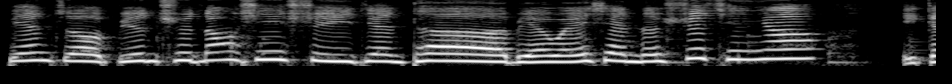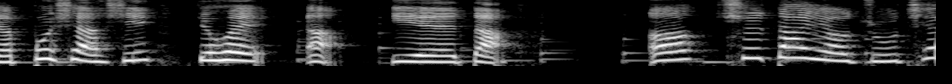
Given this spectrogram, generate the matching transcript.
边走边吃东西是一件特别危险的事情哟，一个不小心就会啊噎到。而吃带有竹签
